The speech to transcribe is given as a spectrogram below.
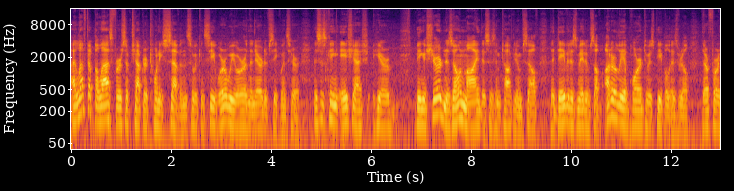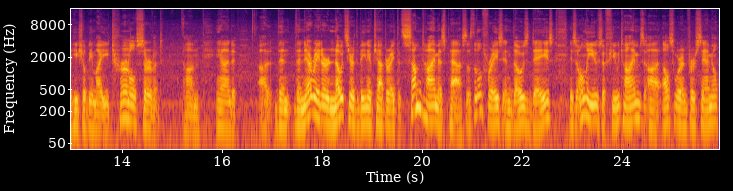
I left up the last verse of chapter 27 so we can see where we were in the narrative sequence here. This is King Achish here being assured in his own mind, this is him talking to himself, that David has made himself utterly abhorrent to his people Israel, therefore he shall be my eternal servant. Um, and uh, the, the narrator notes here at the beginning of chapter 8 that some time has passed. This little phrase, in those days, is only used a few times uh, elsewhere in 1 Samuel.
